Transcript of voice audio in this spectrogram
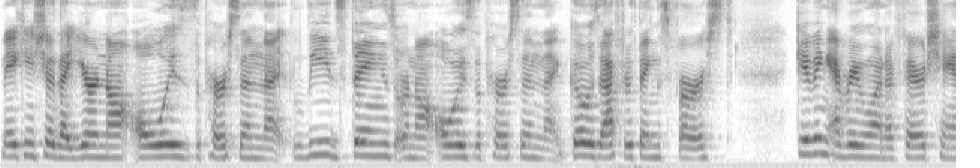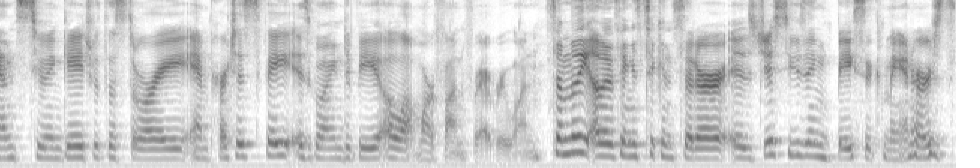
making sure that you're not always the person that leads things or not always the person that goes after things first. Giving everyone a fair chance to engage with the story and participate is going to be a lot more fun for everyone. Some of the other things to consider is just using basic manners.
